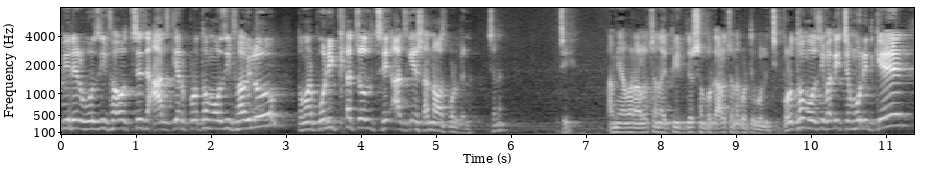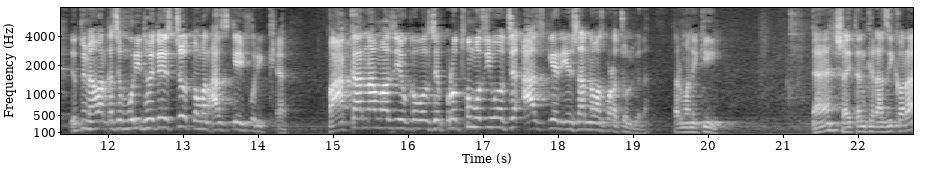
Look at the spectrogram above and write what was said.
পীরের ওজিফা হচ্ছে যে আজকের প্রথম ওজিফা হইল, তোমার পরীক্ষা চলছে, আজকে এসার নামাজ পড়বে না। না? জি, আমি আমার আলোচনায় পীরদের সম্পর্কে আলোচনা করতে বলেছি। প্রথম ওজিফা দিচ্ছে মরিদকে, যে তুমি আমার কাছে মরিদ হইতে এসছো, তোমার আজকে এই পরীক্ষা। পাকা নামাজি ওকে বলছে, প্রথম ওজিফা হচ্ছে আজকের এসার নামাজ পড়া চলবে না। তার মানে কি? হ্যাঁ শয়তানকে রাজি করা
